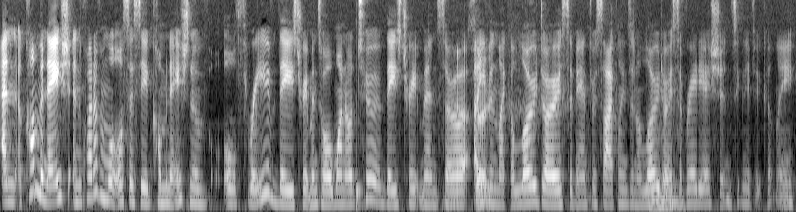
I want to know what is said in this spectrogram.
And a combination, and quite often we'll also see a combination of all three of these treatments, or one or two of these treatments. So, Yeah, uh, so- even like a low dose of anthracyclines and a low Mm. dose of radiation significantly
